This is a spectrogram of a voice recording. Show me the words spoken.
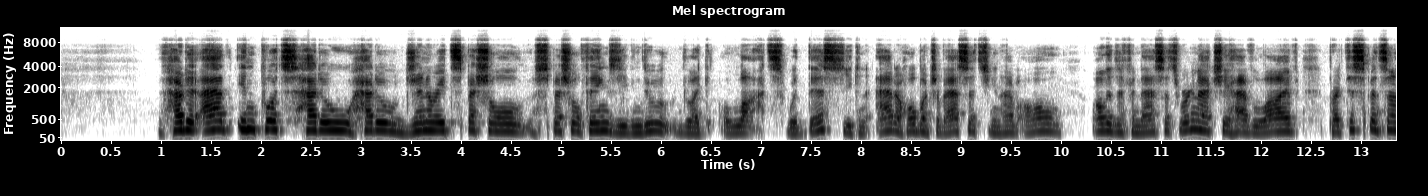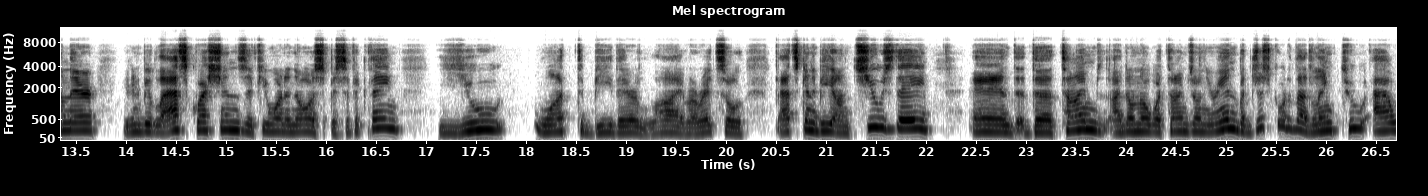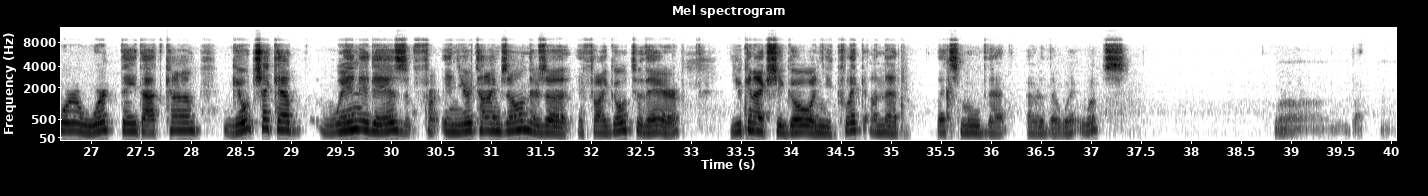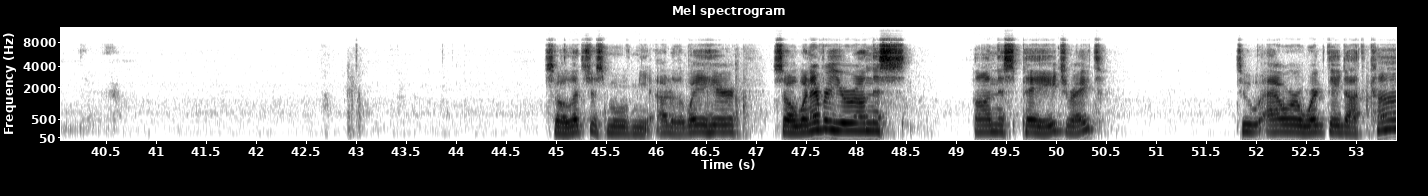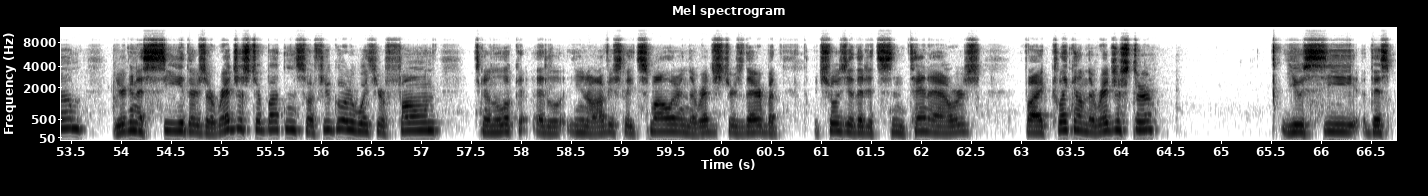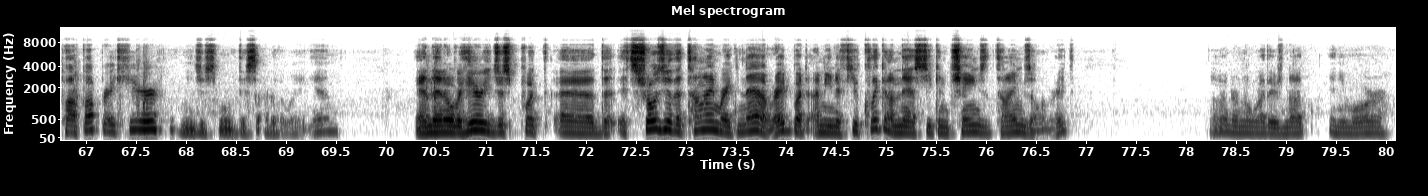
how to add inputs how to how to generate special special things. You can do like lots with this. You can add a whole bunch of assets. You can have all all the different assets. We're going to actually have live participants on there. You're going to be able to ask questions. If you want to know a specific thing you want to be there live all right? So that's going to be on Tuesday and the time I don't know what time zone you're in but just go to that link 2hourworkday.com go check out when it is in your time zone. There's a if I go to there you can actually go and you click on that let's move that out of the way. Whoops. So let's just move me out of the way here. So whenever you're on this on this page right 2hourworkday.com you're going to see there's a register button. So if you go to with your phone it's going to look at you know obviously it's smaller and the register's there but it shows you that it's in 10 hours. If I click on the register you see this pop up right here. Let me just move this out of the way again. And then over here you just put uh the it shows you the time right now right? But I mean if you click on this you can change the time zone right? I don't know why there's not any more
